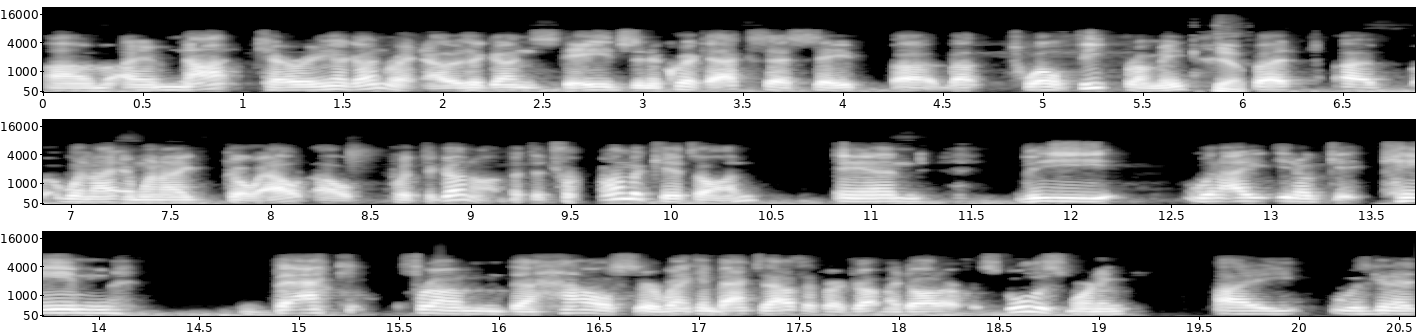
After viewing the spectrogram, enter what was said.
Um, I am not carrying a gun right now. There's a gun staged in a quick access safe uh, about 12 feet from me. Yep. But uh, when I and when I go out, I'll put the gun on. But the trauma kit's on, and the when I you know came back from the house, or when I came back to the house after I dropped my daughter off at school this morning, I was gonna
